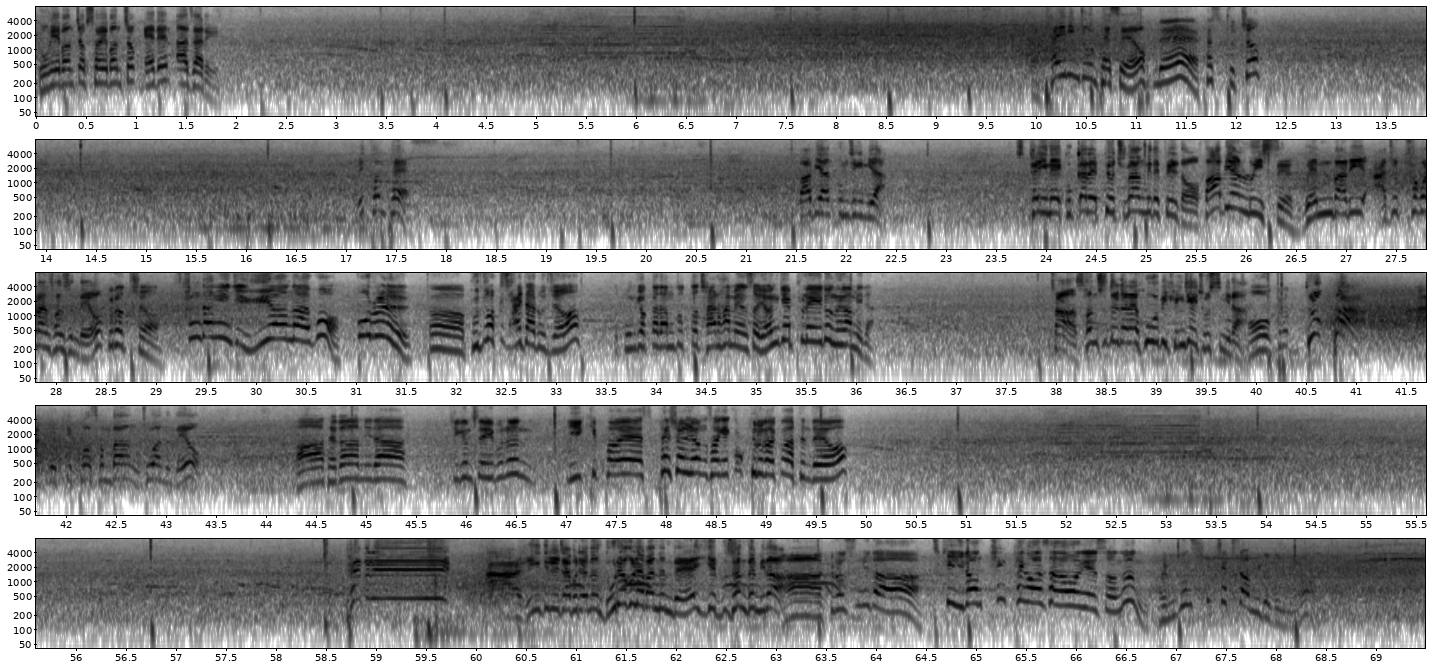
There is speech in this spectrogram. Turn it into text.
동해 번쩍 서해 번쩍 에덴 아자르. 타이밍 좋은 패스예요. 네, 패스 좋죠? 리턴 패스. 파비안 움직입니다. 스페인의 국가대표 중앙 미드필더 파비안 루이스 왼발이 아주 탁월한 선수인데요. 그렇죠. 상당히 이제 유연하고 볼을 어, 부드럽게 잘 다루죠. 공격 가담도 또 잘하면서 연계 플레이도 능합니다. 자 선수들 간의 호흡이 굉장히 좋습니다. 오, 그렇... 드록바! 아 골키퍼 선방 좋았는데요. 아 대단합니다. 지금 세이브는 이 키퍼의 스페셜 영상에 꼭 들어갈 것 같은데요. 페드리! 아 리드를 잡으려는 노력을 해봤는데 이게 무산됩니다. 아 그렇습니다. 특히 이런 팽팽한 상황에서는 결국은 실책 싸움이거든요.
